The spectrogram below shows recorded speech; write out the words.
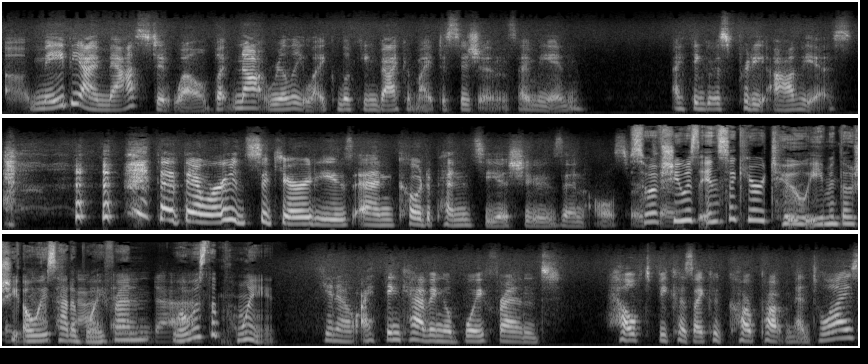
uh, maybe I masked it well, but not really like looking back at my decisions. I mean, I think it was pretty obvious that there were insecurities and codependency issues and all sorts So if she was insecure too, even though she always had a boyfriend, and, uh, what was the point? you know, I think having a boyfriend helped because I could compartmentalize.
